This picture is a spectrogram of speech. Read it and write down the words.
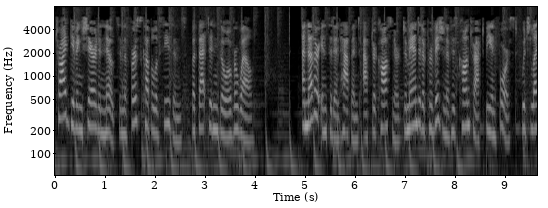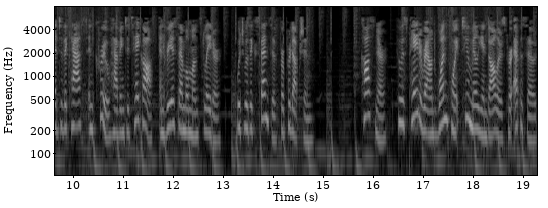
tried giving Sheridan notes in the first couple of seasons, but that didn't go over well. Another incident happened after Costner demanded a provision of his contract be enforced, which led to the cast and crew having to take off and reassemble months later, which was expensive for production. Costner, who is paid around $1.2 million per episode,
